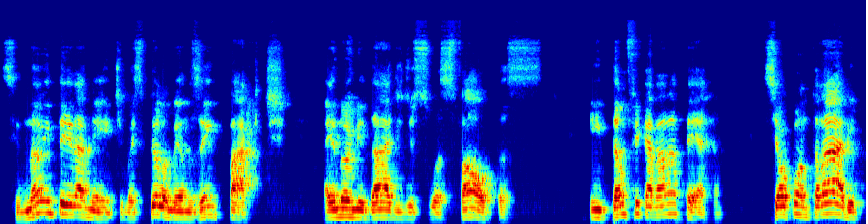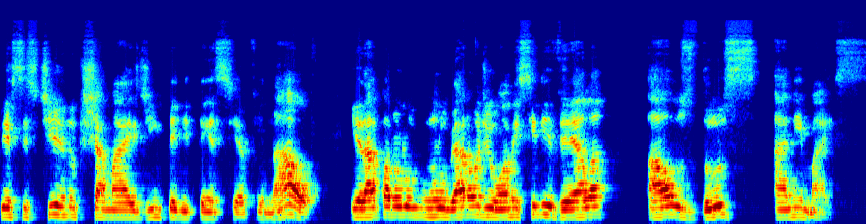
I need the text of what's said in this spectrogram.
se não inteiramente, mas pelo menos em parte, a enormidade de suas faltas, então ficará na terra. Se ao contrário persistir no que chamais de impenitência final, irá para um lugar onde o homem se nivela aos dos animais.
